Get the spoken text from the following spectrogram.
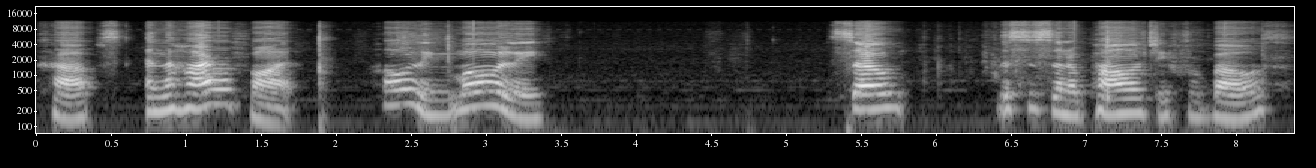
Cups, and the Hierophant. Holy moly. So, this is an apology for both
